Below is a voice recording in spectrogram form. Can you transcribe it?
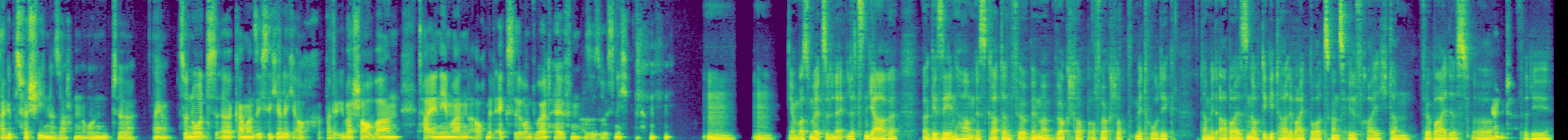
Da gibt's verschiedene Sachen und äh, naja, zur Not äh, kann man sich sicherlich auch bei überschaubaren Teilnehmern auch mit Excel und Word helfen. Also so ist nicht. mm, mm. Ja, was wir jetzt in den letzten Jahre äh, gesehen haben, ist gerade dann für, wenn man Workshop auf Workshop-Methodik damit arbeitet, sind auch digitale Whiteboards ganz hilfreich dann für beides. Äh, für die,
